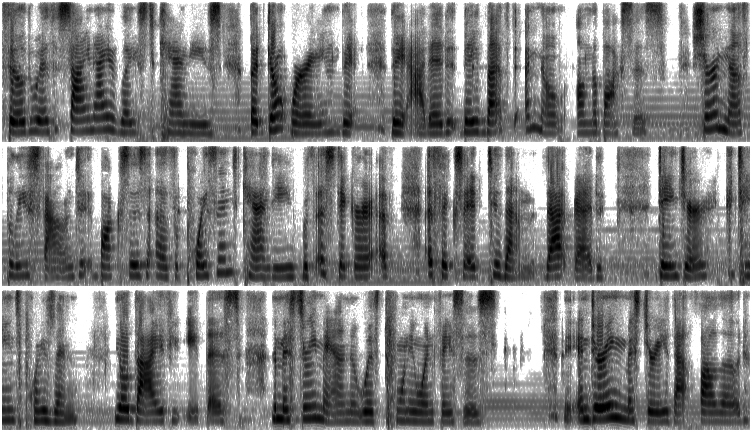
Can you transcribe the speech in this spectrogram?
filled with cyanide-laced candies. But don't worry, they, they added, they left a note on the boxes. Sure enough, police found boxes of poisoned candy with a sticker affixed to them that read, Danger contains poison. You'll die if you eat this. The mystery man with 21 faces. The enduring mystery that followed.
